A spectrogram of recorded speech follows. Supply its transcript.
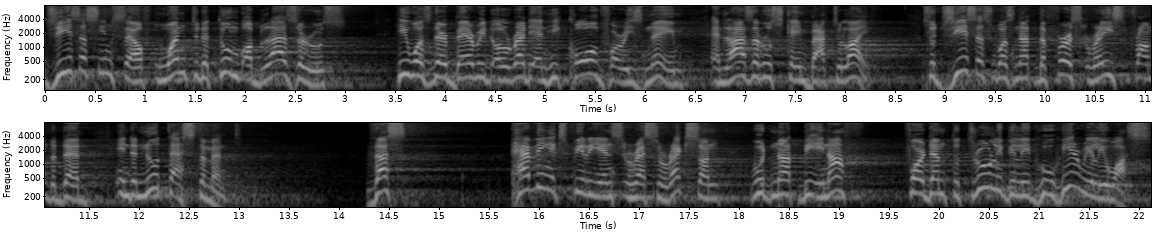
Jesus himself went to the tomb of Lazarus. He was there buried already and he called for his name, and Lazarus came back to life. So Jesus was not the first raised from the dead in the New Testament. Thus, having experienced resurrection would not be enough for them to truly believe who he really was.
